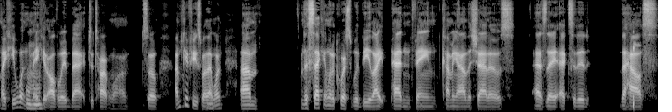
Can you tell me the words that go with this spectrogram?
Like he wouldn't mm-hmm. make it all the way back to Tar Valon. So I'm confused by that mm-hmm. one. Um, the second one, of course, would be like Padan Fain coming out of the shadows as they exited the house.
